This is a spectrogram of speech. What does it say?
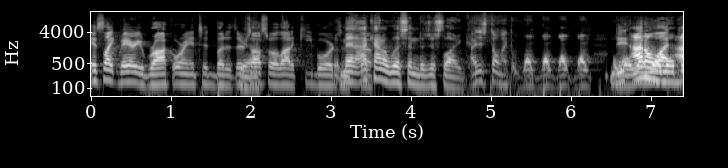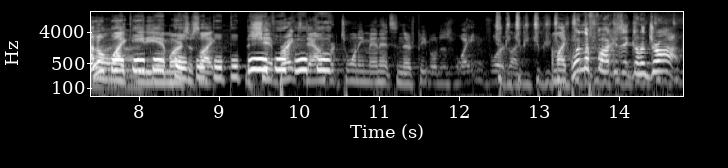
It's like very rock oriented, but it, there's Yeah. also a lot of keyboards. Man, and I kind of listen to just like. I just don't like the womp womp womp womp. Dude, I don't like I don't like EDM where it's just like the shit breaks down for 20 minutes and there's people just waiting for it. Like, I'm like, when the fuck is it gonna drop?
